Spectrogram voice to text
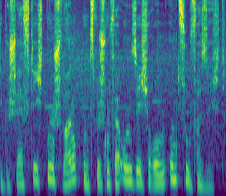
Die Beschäftigten schwanken zwischen Verunsicherung und Zuversicht.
